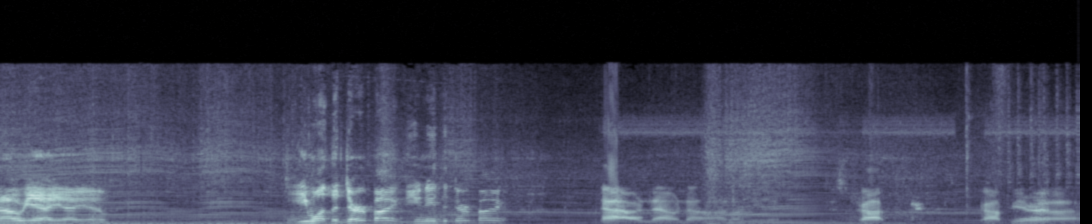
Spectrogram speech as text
Oh yeah, yeah, yeah. You want the dirt bike? Do you need the dirt bike? No, no, no, I don't need drop, drop your. Uh,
